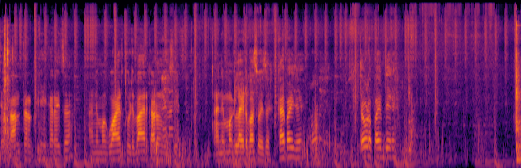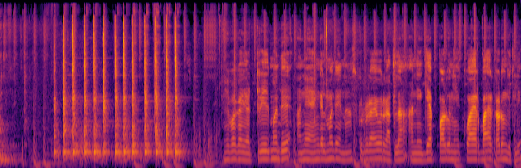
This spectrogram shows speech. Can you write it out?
त्याचं अंतर हे करायचं आणि मग वायर थोडी बाहेर काढून घ्यायची आणि मग लाइट बसवायचं. काय पाहिजे? तेवढं पाईप दे रे. हे बघा या ट्रेमध्ये आणि अँगलमध्ये ना स्क्रू ड्रायव्हर घातला आणि गॅप पाडून एक वायर बाहेर काढून घेतली.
